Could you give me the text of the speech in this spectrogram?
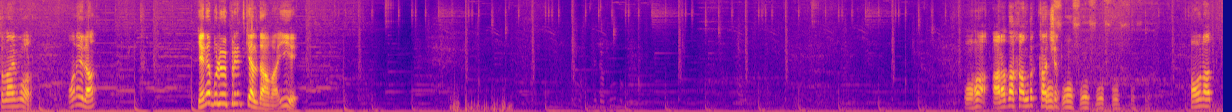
Claymore. O ne lan? Gene blueprint geldi ama iyi. Oha arada kaldık kaçın. Of of of of of of. Faun at.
